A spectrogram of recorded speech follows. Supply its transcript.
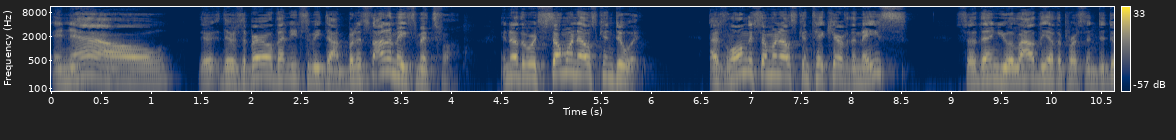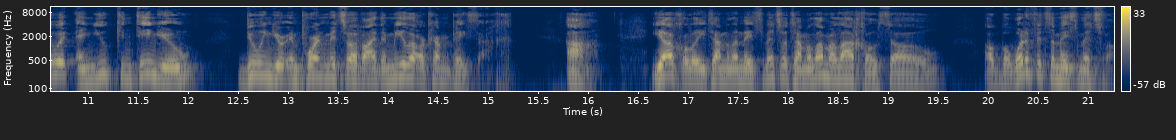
and now there, there's a barrel that needs to be done, but it's not a mace mitzvah. In other words, someone else can do it. As long as someone else can take care of the mace, so then you allow the other person to do it, and you continue doing your important mitzvah of either Mila or Karm Pesach. Ah. So, oh, but what if it's a mace mitzvah?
